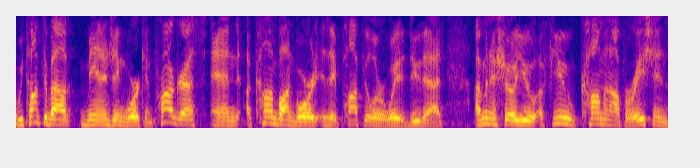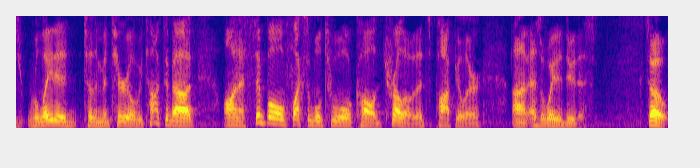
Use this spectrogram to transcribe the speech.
We talked about managing work in progress, and a Kanban board is a popular way to do that. I'm going to show you a few common operations related to the material we talked about on a simple, flexible tool called Trello that's popular um, as a way to do this. So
